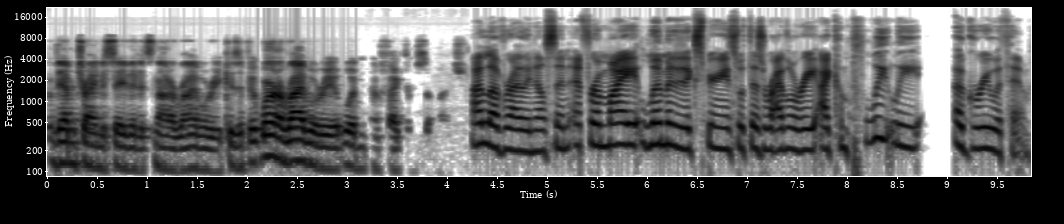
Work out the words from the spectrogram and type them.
them trying to say that it's not a rivalry. Because if it weren't a rivalry, it wouldn't affect them so much. I love Riley Nelson, and from my limited experience with this rivalry, I completely agree with him.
